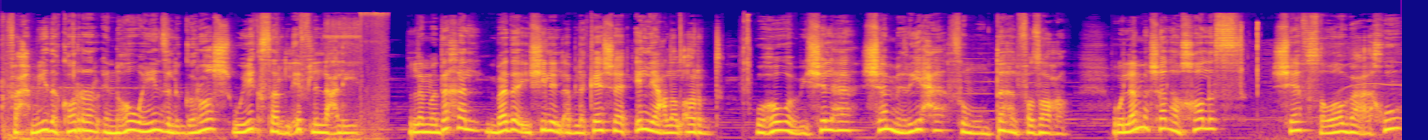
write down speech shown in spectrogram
فحميدة قرر إن هو ينزل الجراج ويكسر القفل اللي عليه. لما دخل بدأ يشيل الأبلكاشة اللي على الأرض وهو بيشيلها شم ريحة في منتهى الفظاعة. ولما شالها خالص شاف صوابع أخوه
